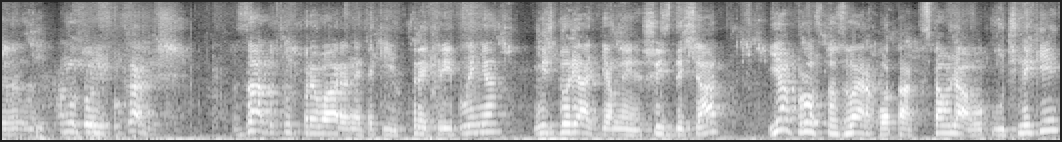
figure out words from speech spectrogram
Е, а ну, доню, покажеш. Ззаду тут приварені такі три кріплення, між доряддями 60. Я просто зверху отак вставляв окучники,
